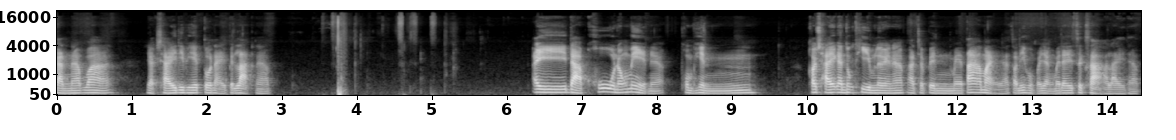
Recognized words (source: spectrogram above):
กันนะครับว่าอยากใช้ DPS ตัวไหนเป็นหลักนะครับ ไอ้ดาบคู่น้องเมดเนี่ย ผมเห็นเขาใช้กันทุกทีมเลยนะครับ อาจจะเป็นเมตาใหม่นะ ตอนนี้ผมก็ยังไม่ได้ศึกษาอะไรนะครับ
